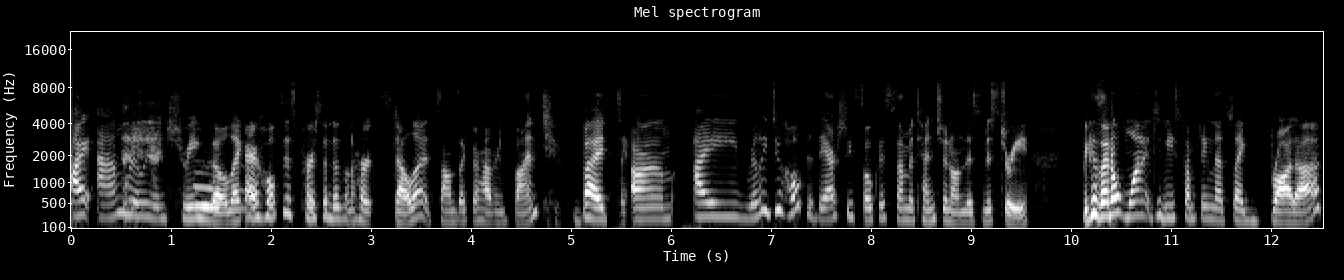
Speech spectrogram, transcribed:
I, I am really intrigued though. Like, I hope this person doesn't hurt Stella. It sounds like they're having fun. But um, I really do hope that they actually focus some attention on this mystery because I don't want it to be something that's like brought up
